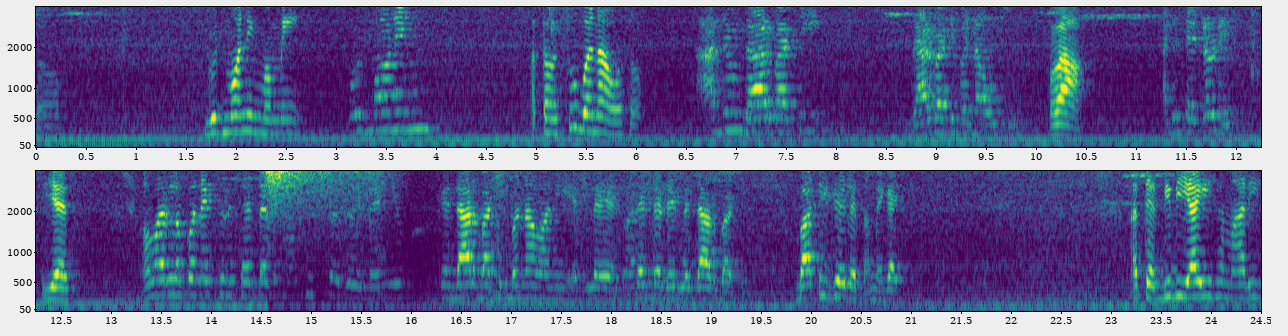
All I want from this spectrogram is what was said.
તો good morning mummy. Good morning આ તમે શું બનાવો છો? આજે હું દાળ બાટી દાળ બાટી બનાવું છું. વાહ. આજે સેટરડે યસ અમારા લોકોને એકચ્યુઅલી સેટરડેમાં ફિક્સ જ હોય મેન્યુ કે દાળ બાટી બનાવવાની એટલે સેટરડે એટલે દાળ બાટી. બાટી જઈ લે તમે ગાઈસ અત્યારે દીદી આવી છે મારી.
